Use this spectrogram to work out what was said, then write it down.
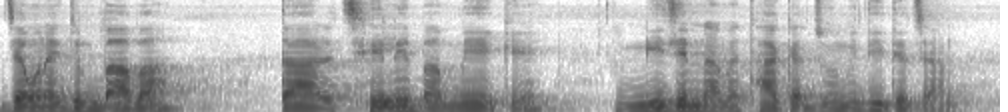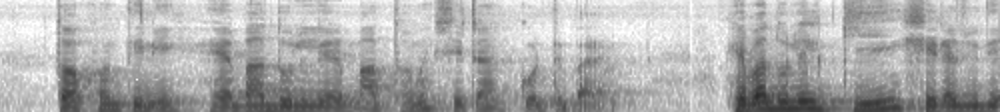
যেমন একজন বাবা তার ছেলে বা মেয়েকে নিজের নামে থাকা জমি দিতে চান। তখন তিনি হেবা দলিলের মাধ্যমে সেটা করতে পারেন। হেবা দলিল কি সেটা যদি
